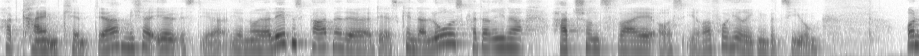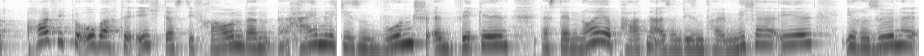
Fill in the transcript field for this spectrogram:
hat kein Kind. Ja? Michael ist ihr, ihr neuer Lebenspartner, der, der ist kinderlos. Katharina hat schon zwei aus ihrer vorherigen Beziehung. Und häufig beobachte ich, dass die Frauen dann heimlich diesen Wunsch entwickeln, dass der neue Partner, also in diesem Fall Michael, ihre Söhne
